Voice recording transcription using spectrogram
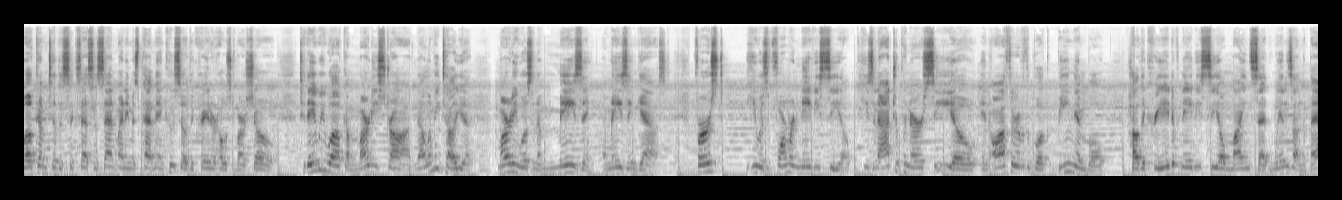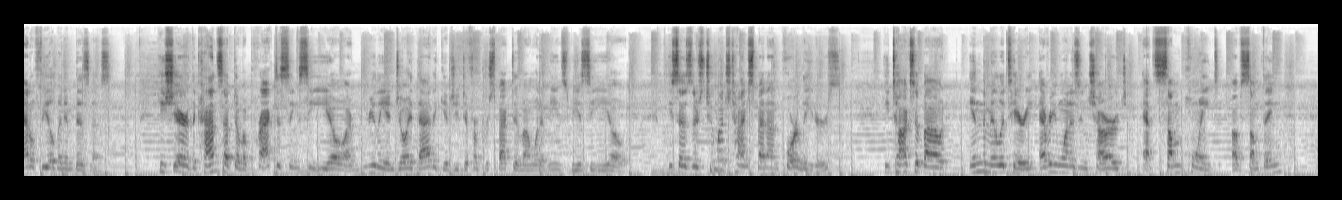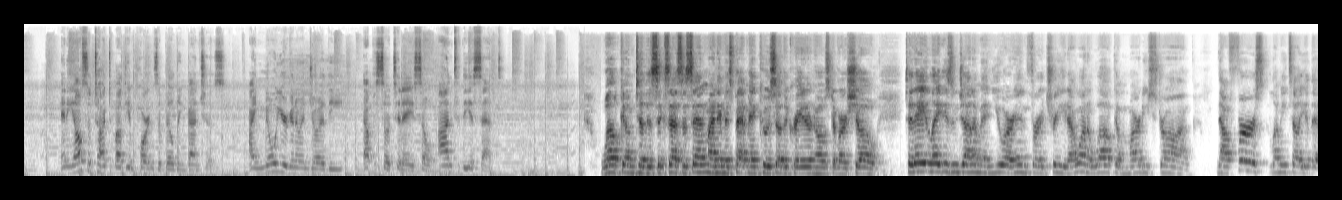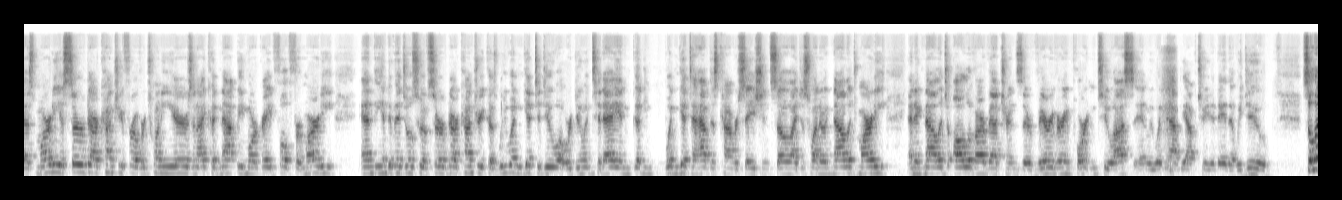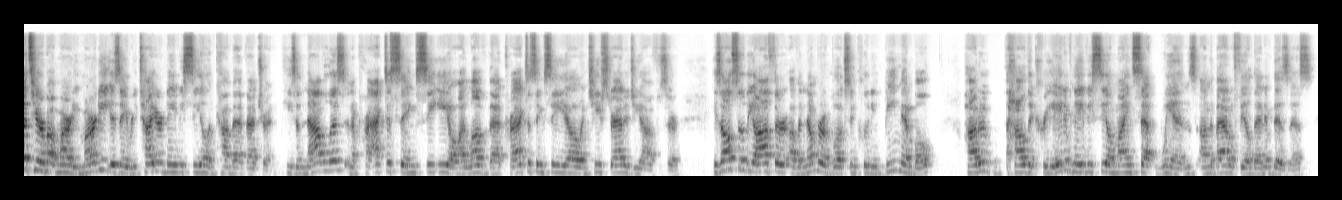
Welcome to the Success Ascent. My name is Pat Mancuso, the creator and host of our show. Today we welcome Marty Strong. Now, let me tell you, Marty was an amazing, amazing guest. First, he was a former Navy SEAL. He's an entrepreneur, CEO, and author of the book Be Nimble How the Creative Navy SEAL Mindset Wins on the Battlefield and in Business. He shared the concept of a practicing CEO. I really enjoyed that. It gives you different perspective on what it means to be a CEO. He says there's too much time spent on poor leaders. He talks about in the military, everyone is in charge at some point of something. And he also talked about the importance of building benches. I know you're going to enjoy the episode today, so on to the ascent. Welcome to the Success Ascent. My name is Pat Mancuso, the creator and host of our show. Today, ladies and gentlemen, you are in for a treat. I want to welcome Marty Strong. Now, first, let me tell you this Marty has served our country for over 20 years, and I could not be more grateful for Marty and the individuals who have served our country because we wouldn't get to do what we're doing today and wouldn't get to have this conversation. So I just want to acknowledge Marty and acknowledge all of our veterans. They're very, very important to us, and we wouldn't have the opportunity today that we do. So let's hear about Marty. Marty is a retired Navy SEAL and combat veteran. He's a novelist and a practicing CEO. I love that practicing CEO and chief strategy officer. He's also the author of a number of books, including Be Nimble, how to how the creative Navy SEAL mindset wins on the battlefield and in business,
